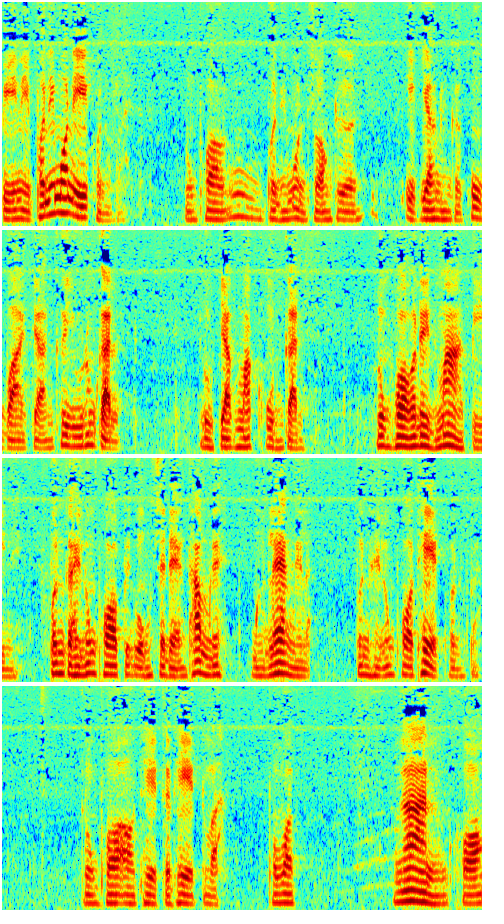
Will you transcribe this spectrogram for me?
ปีนี้เพิ่นนิมนต์อีกคนไปหลวงพ่ออืเพิ่นนิมนต์สองเทืออีกอย่างหนึ่งกับคู่บาอาจารย์เคยอยู่น้ากันรู้จักมักคุณกันหลวงพ่อก็ได้มาปีนี้เพิ่นก็ให้หลวงพ่อเป็นองค์แสดงถ้ำเลยมือแรกนี่แหละ เพิ่นให้หลวงพ่อเทศคนไปหลวงพ่อเอาเทศกระเทศวะเพราะว่างานของ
